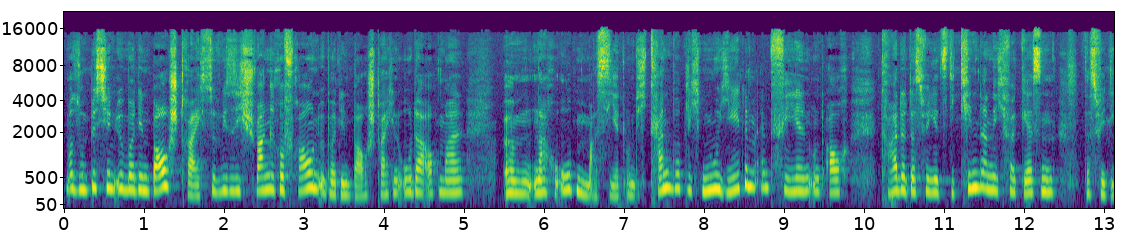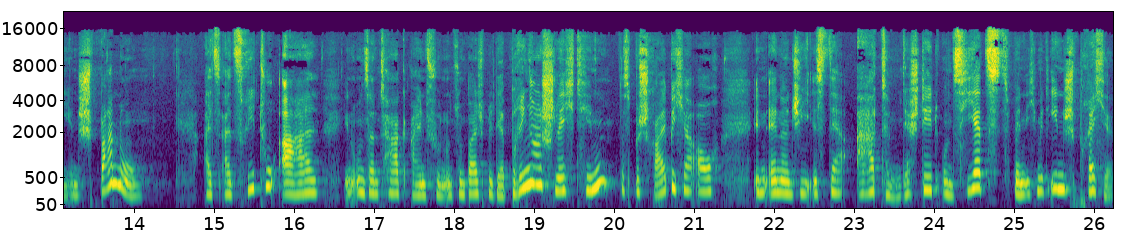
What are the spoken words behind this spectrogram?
mal so ein bisschen über den Bauch streicht, so wie sich schwangere Frauen über den Bauch streichen oder auch mal ähm, nach oben massiert. Und ich kann wirklich nur jedem empfehlen und auch gerade, dass wir jetzt die Kinder nicht vergessen, dass wir die Entspannung als, als Ritual in unseren Tag einführen. Und zum Beispiel der Bringer schlechthin, das beschreibe ich ja auch in Energy, ist der Atem. Der steht uns jetzt, wenn ich mit Ihnen spreche,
